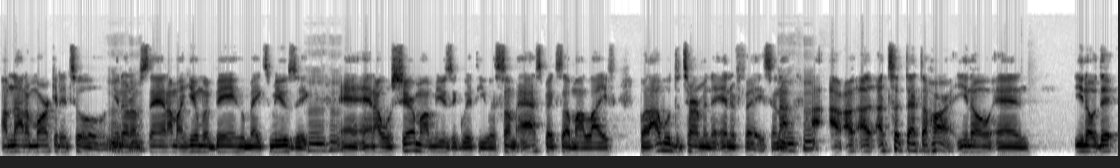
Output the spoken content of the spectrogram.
I'm not a marketing tool. You mm-hmm. know what I'm mm-hmm. saying? I'm a human being who makes music mm-hmm. and, and, I will share my music with you in some aspects of my life, but I will determine the interface. And mm-hmm. I, I, I, I, took that to heart, you know, and, you know, the,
